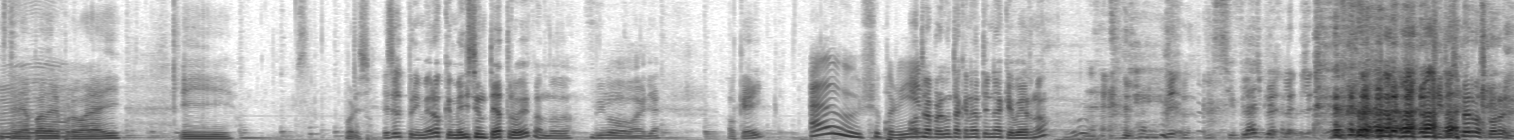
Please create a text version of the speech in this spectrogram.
Estaría padre probar ahí. Y por eso. Es el primero que me dice un teatro, ¿eh? Cuando digo, vaya. Ok. Au, súper bien. Otra pregunta que no tiene nada que ver, ¿no? Si Flash viaja si dos perros corren.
